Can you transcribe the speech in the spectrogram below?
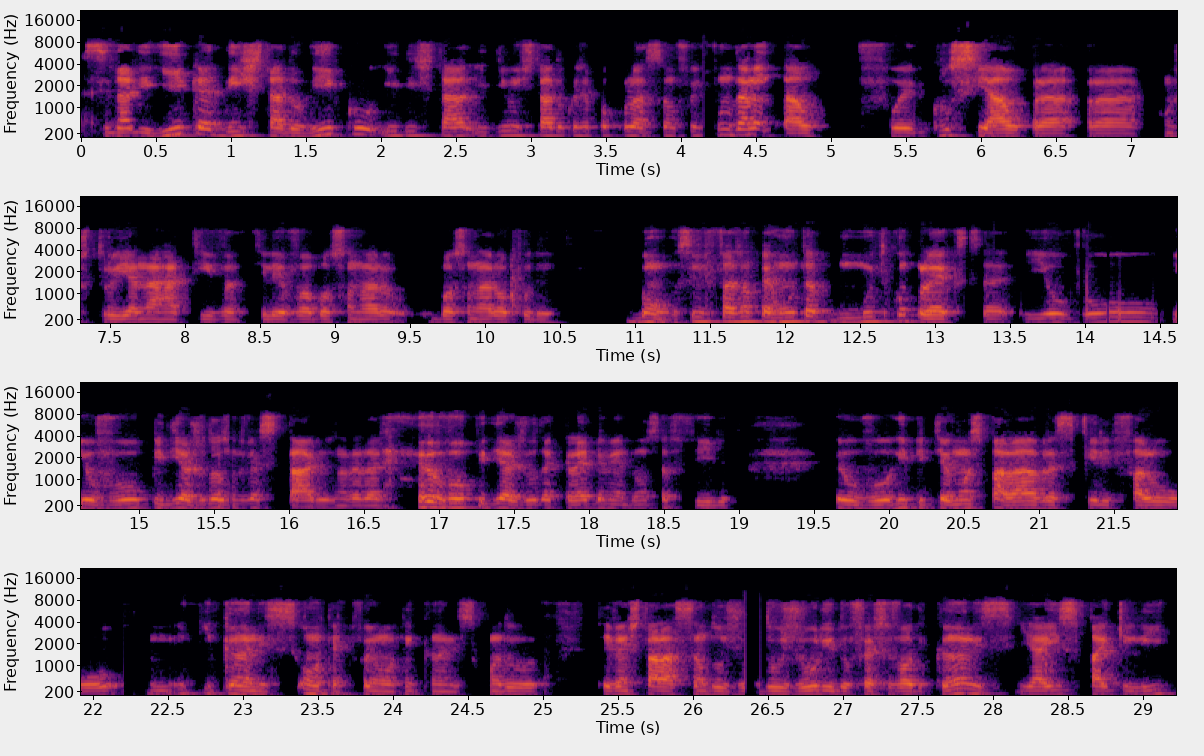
Cidade rica, de estado rico e de, estado, e de um estado cuja população foi fundamental, foi crucial para construir a narrativa que levou a Bolsonaro, Bolsonaro ao poder. Bom, você me faz uma pergunta muito complexa e eu vou eu vou pedir ajuda aos universitários, na verdade. Eu vou pedir ajuda a Kleber Mendonça Filho, eu vou repetir algumas palavras que ele falou em Cannes, ontem, foi ontem em Cannes, quando teve a instalação do, do júri do Festival de Cannes, e aí Spike Lee,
